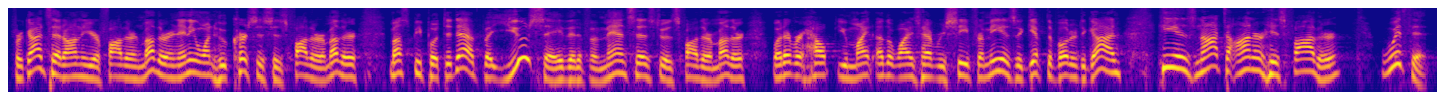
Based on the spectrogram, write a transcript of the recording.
For God said, honor your father and mother, and anyone who curses his father or mother must be put to death. But you say that if a man says to his father or mother, whatever help you might otherwise have received from me is a gift devoted to God, he is not to honor his father with it.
